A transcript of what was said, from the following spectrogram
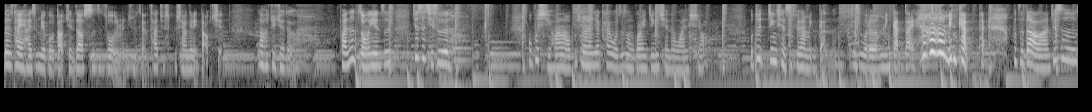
但是他也还是没有给我道歉。你知道狮子座的人就是这样，他就是不想跟你道歉。然后就觉得，反正总而言之，就是其实我不喜欢了，我不喜欢人家开我这种关于金钱的玩笑。我对金钱是非常敏感的，这是我的敏感带，敏感带。不知道啊，就是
